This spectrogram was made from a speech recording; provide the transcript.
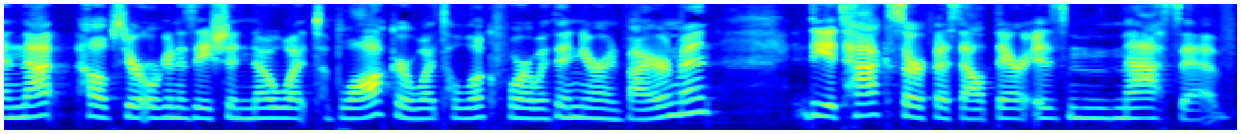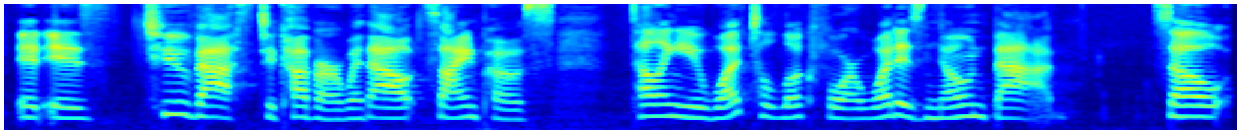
and that helps your organization know what to block or what to look for within your environment. The attack surface out there is massive. It is too vast to cover without signposts telling you what to look for, what is known bad. So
